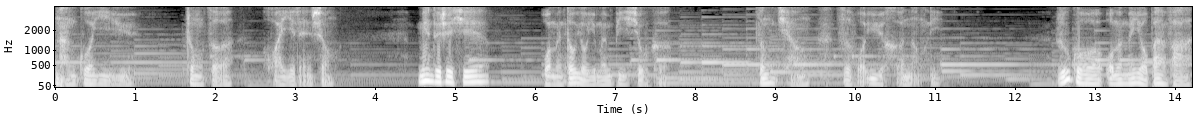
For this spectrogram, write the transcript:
难过抑郁，重则怀疑人生。面对这些，我们都有一门必修课：增强自我愈合能力。如果我们没有办法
